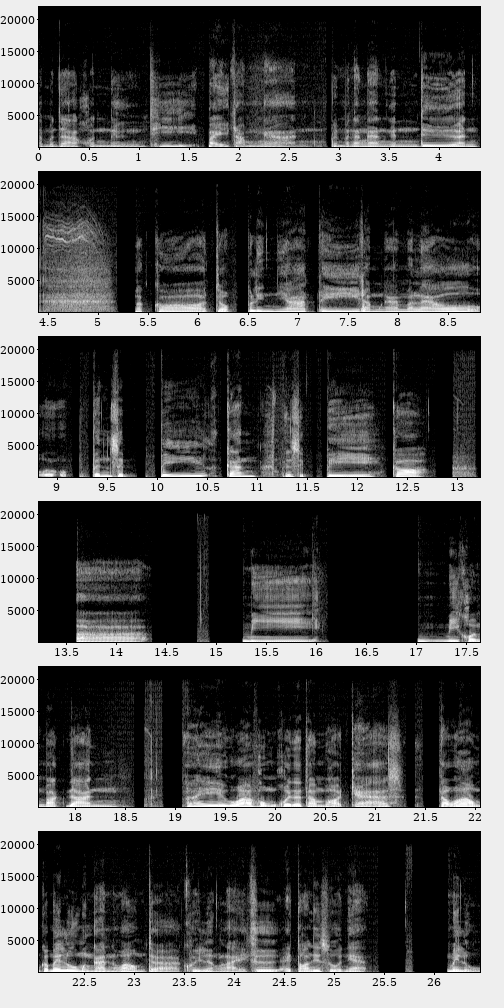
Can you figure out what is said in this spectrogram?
ธรรมดาคนหนึ่งที่ไปทำงาน เป็นพนักงานเงินเดือน แล้วก็จบปริญญาตรีทำงานมาแล้วเป็นสิบปีละกันเป็นสิบปีก็เอ่อ มีมีคนผลักดัน ให้ว่าผมควรจะทำพอดแคสต์แต่ว่าผมก็ไม่รู้เหมือนกันว่าผมจะคุยเรื่องอะไร คือไอตอนที่สูตรเนี่ย ไม่รู้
